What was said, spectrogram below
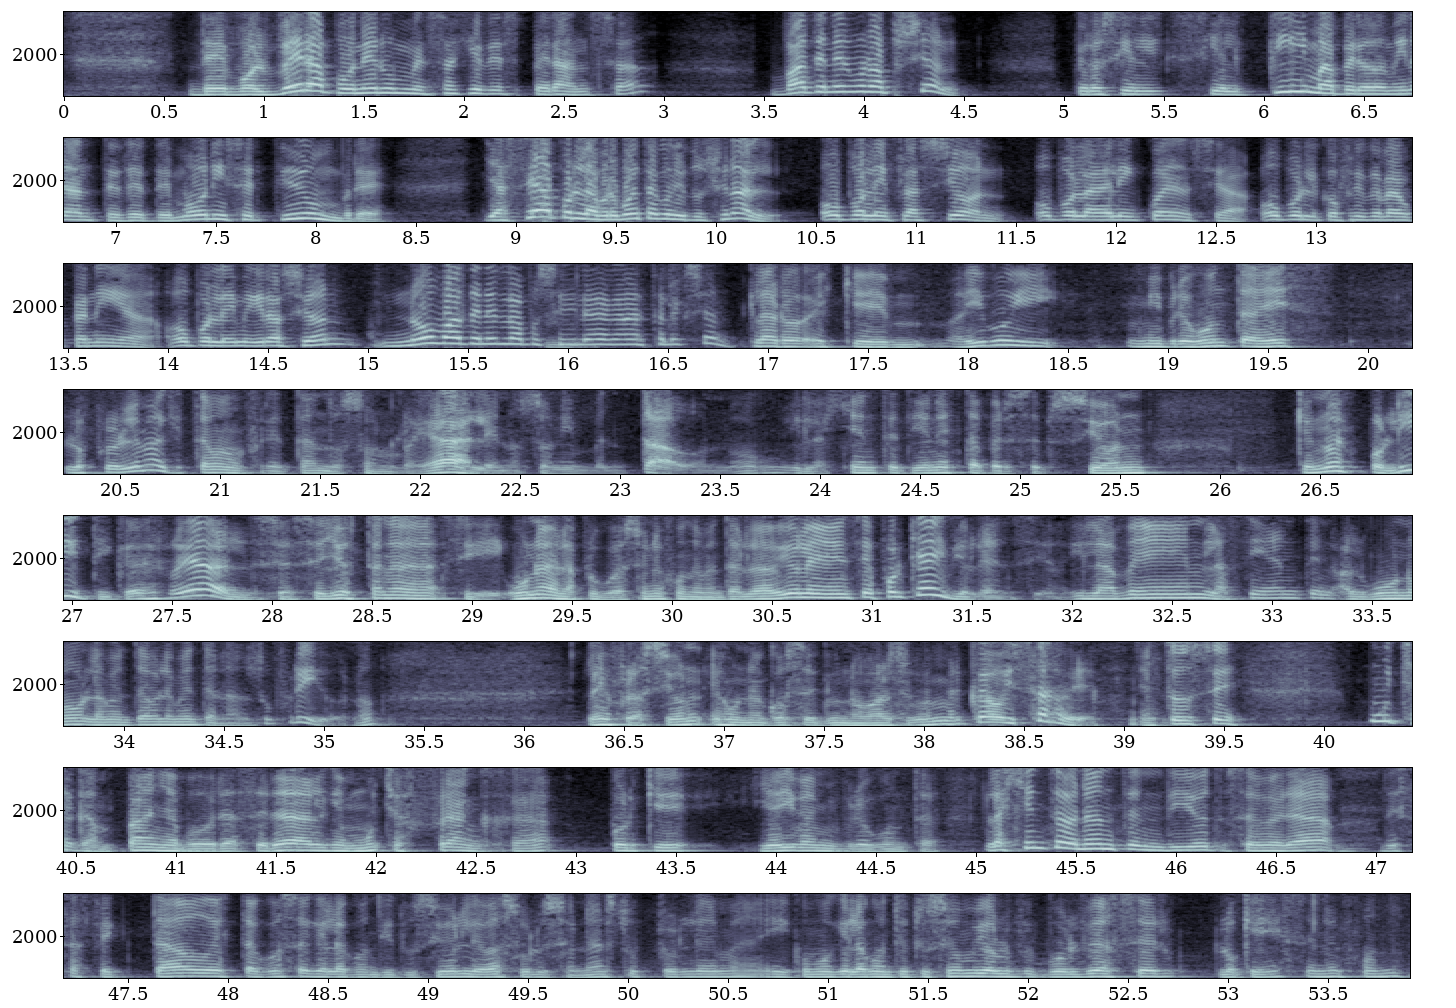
de volver a poner un mensaje de esperanza, va a tener una opción. Pero si el, si el clima predominante es de temor e incertidumbre, ya sea por la propuesta constitucional, o por la inflación, o por la delincuencia, o por el conflicto de la Araucanía, o por la inmigración, no va a tener la posibilidad de ganar esta elección. Claro, es que ahí voy, mi pregunta es, los problemas que estamos enfrentando son reales, no son inventados, ¿no? Y la gente tiene esta percepción que no es política, es real. Si ellos están si una de las preocupaciones fundamentales de la violencia es porque hay violencia. Y la ven, la sienten, algunos lamentablemente la han sufrido, ¿no? La inflación es una cosa que uno va al supermercado y sabe. Entonces, mucha campaña podrá hacer alguien, mucha franja, porque, y ahí va mi pregunta, ¿la gente habrá entendido, se verá desafectado de esta cosa que la constitución le va a solucionar sus problemas y como que la constitución volvió a ser lo que es en el fondo?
